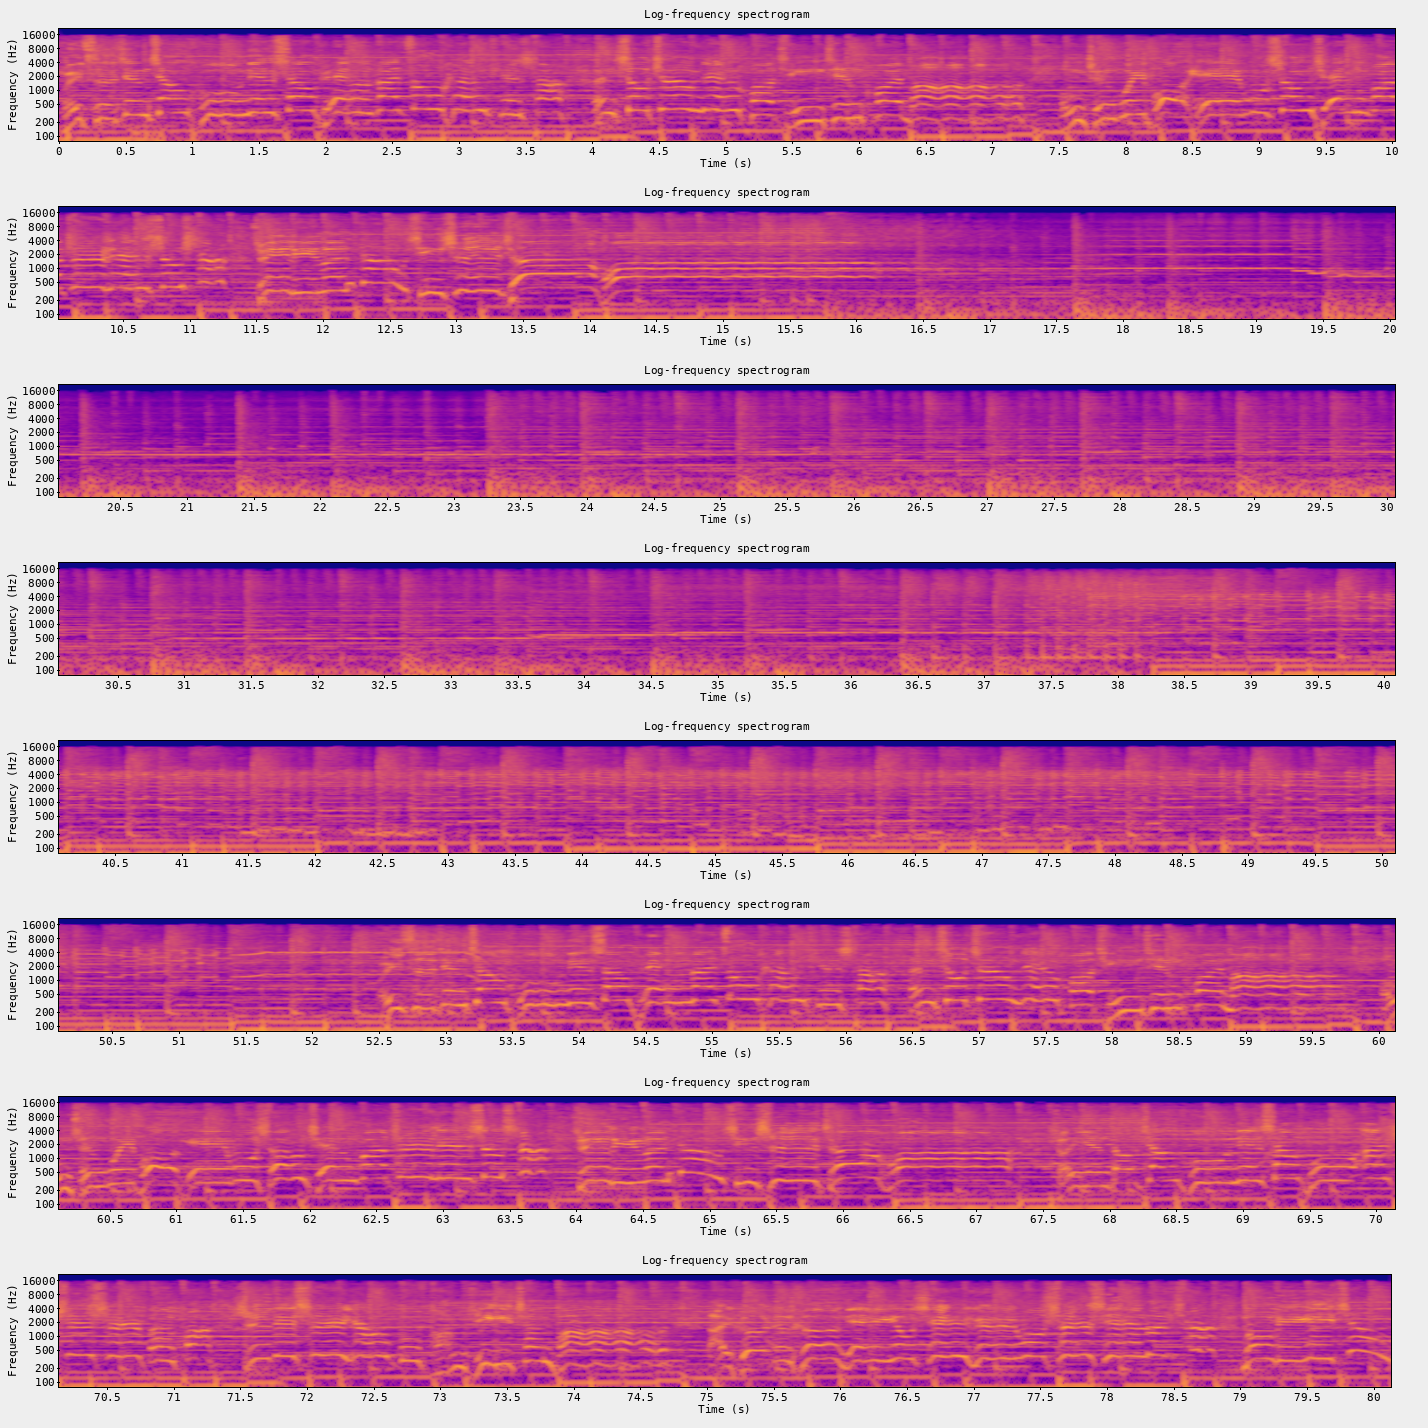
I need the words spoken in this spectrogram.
为此间江湖年少偏爱纵横天下，恩仇趁年华，轻剑快马。红尘未破也无声牵挂，只恋生杀，醉里论道，心事这话。为此间江湖年少偏爱纵横天下，恩仇趁年华，轻剑快马。红尘未破也无声牵挂，只恋生杀，醉里论道，心事这花。转眼到江湖年少不谙世事繁华，是敌是友不妨一战罢。待何人何年有幸与我诗写论茶，梦里依旧。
